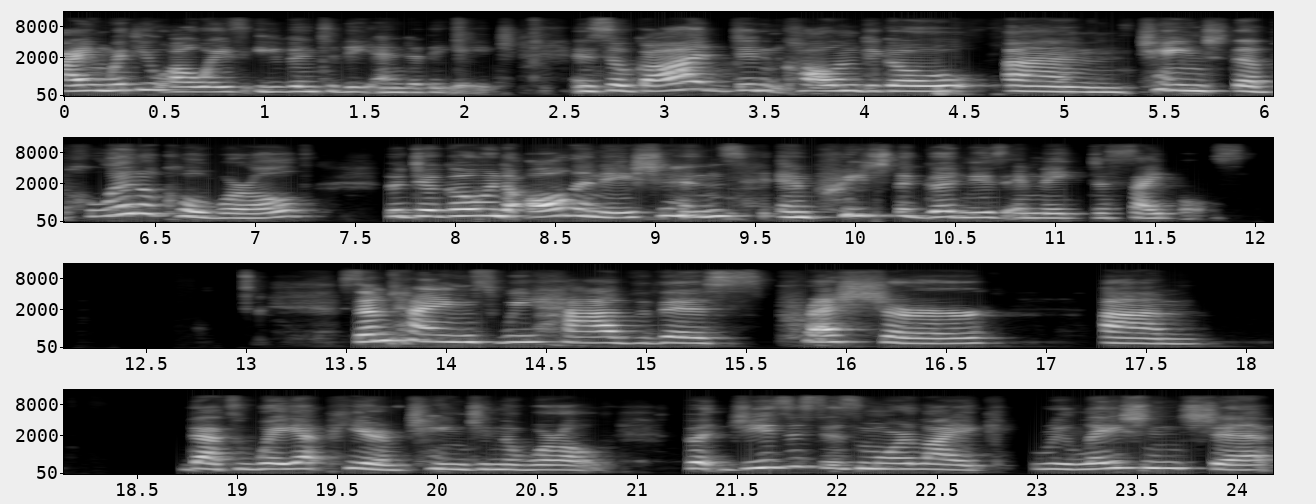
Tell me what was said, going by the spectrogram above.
I am with you always, even to the end of the age. And so, God didn't call him to go um, change the political world, but to go into all the nations and preach the good news and make disciples. Sometimes we have this pressure um, that's way up here of changing the world, but Jesus is more like relationship,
